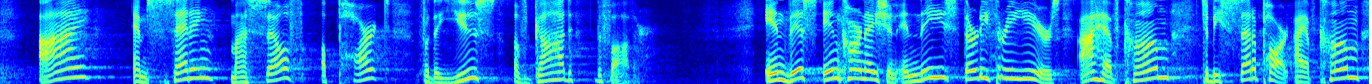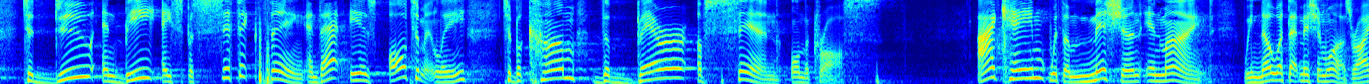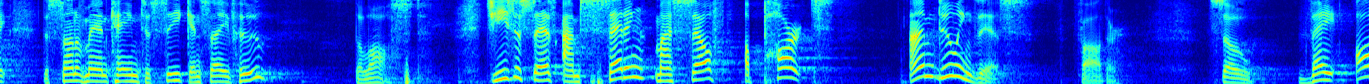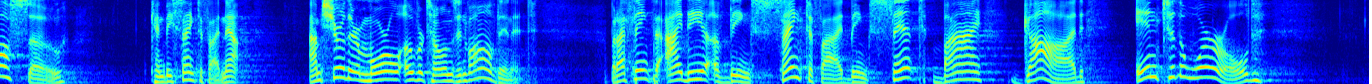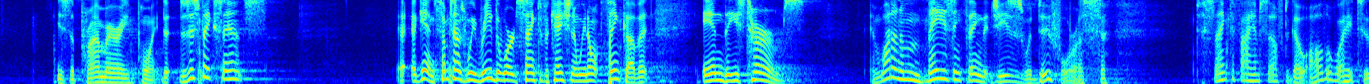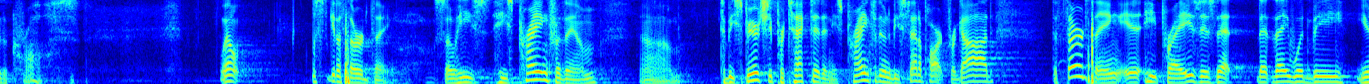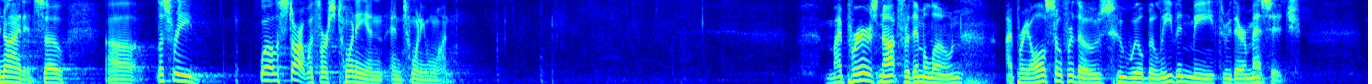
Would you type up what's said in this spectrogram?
I am setting myself apart for the use of God the Father. In this incarnation, in these 33 years, I have come to be set apart. I have come to do and be a specific thing, and that is ultimately to become the bearer of sin on the cross. I came with a mission in mind. We know what that mission was, right? The Son of Man came to seek and save who? The lost. Jesus says, I'm setting myself apart. I'm doing this, Father. So they also can be sanctified. Now, I'm sure there are moral overtones involved in it. But I think the idea of being sanctified, being sent by God into the world, is the primary point. Does this make sense? Again, sometimes we read the word sanctification and we don't think of it in these terms. And what an amazing thing that Jesus would do for us to sanctify himself to go all the way to the cross. Well, let's get a third thing. So he's, he's praying for them um, to be spiritually protected, and he's praying for them to be set apart for God. The third thing he prays is that, that they would be united. So uh, let's read, well, let's start with verse 20 and, and 21. My prayer is not for them alone. I pray also for those who will believe in me through their message,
